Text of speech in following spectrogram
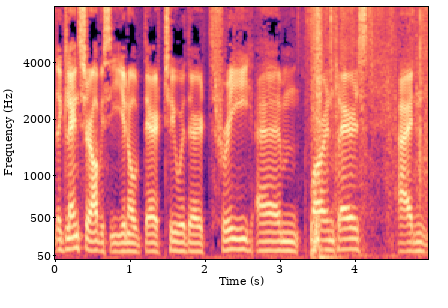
like Leinster, obviously, you know, they're two of their three um, foreign players. And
